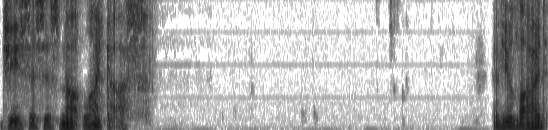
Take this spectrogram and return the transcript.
Jesus is not like us. Have you lied?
